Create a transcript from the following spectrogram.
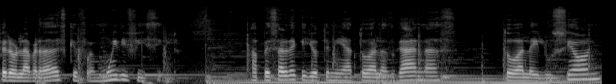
pero la verdad es que fue muy difícil. A pesar de que yo tenía todas las ganas, toda la ilusión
